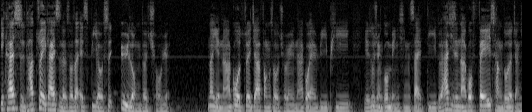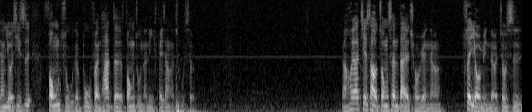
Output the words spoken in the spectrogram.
一开始他最开始的时候在 SBO 是玉龙的球员，那也拿过最佳防守球员，拿过 MVP，也入选过明星赛第一队。他其实拿过非常多的奖项，尤其是。封阻的部分，他的封阻能力非常的出色。然后要介绍中生代的球员呢，最有名的就是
